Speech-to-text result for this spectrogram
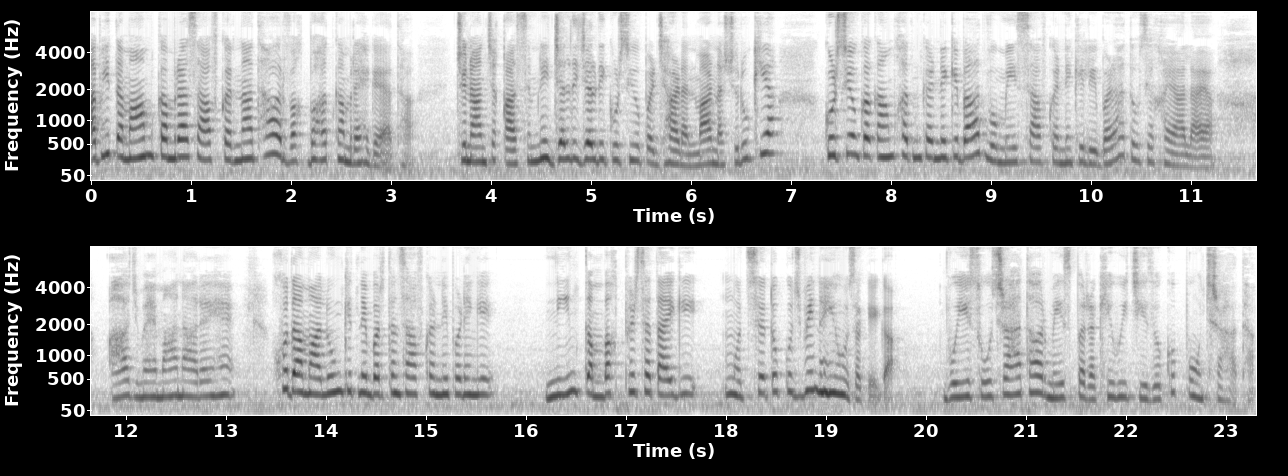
अभी तमाम कमरा साफ़ करना था और वक्त बहुत कम रह गया था। चुनानचे कासिम ने जल्दी जल्दी कुर्सियों पर झाड़न मारना शुरू किया। कुर्सियों का काम खत्म करने के बाद वो मेज साफ़ करने के लिए बढ़ा तो उसे ख्याल आया। आज मेहमान आ रहे हैं। खुदा मालूम कितने बर्तन साफ़ करने पड़ेंगे। नींद कम वक्त फिर सताएगी। मुझसे तो कुछ भी नहीं हो सकेगा। वो ये सोच रहा था और मेज पर रखी हुई चीज़ों को पहुँच रहा था।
